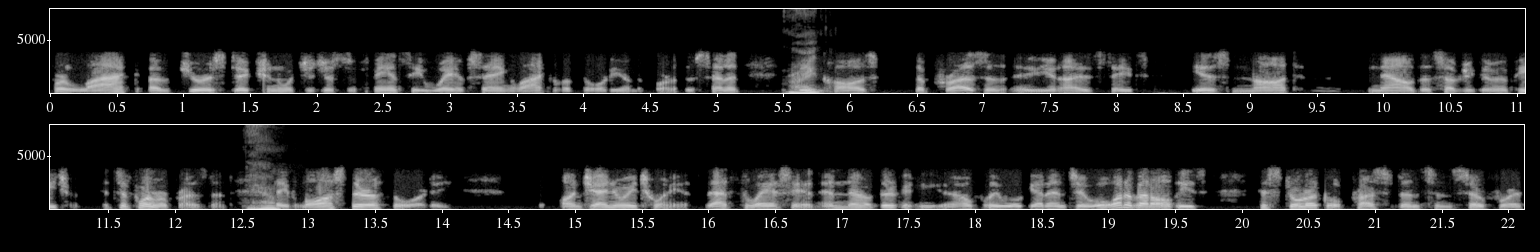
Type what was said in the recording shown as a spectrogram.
for lack of jurisdiction, which is just a fancy way of saying lack of authority on the part of the Senate, right. because the President of the United States is not now the subject of impeachment. It's a former president. Yeah. They lost their authority on January 20th. That's the way I say it. And now they're you know, hopefully we'll get into well, what about all these historical precedents and so forth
